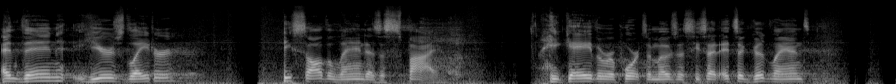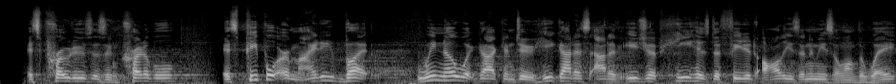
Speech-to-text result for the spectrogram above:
And then years later, he saw the land as a spy. He gave a report to Moses. He said, It's a good land. Its produce is incredible. Its people are mighty, but we know what God can do. He got us out of Egypt. He has defeated all these enemies along the way.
